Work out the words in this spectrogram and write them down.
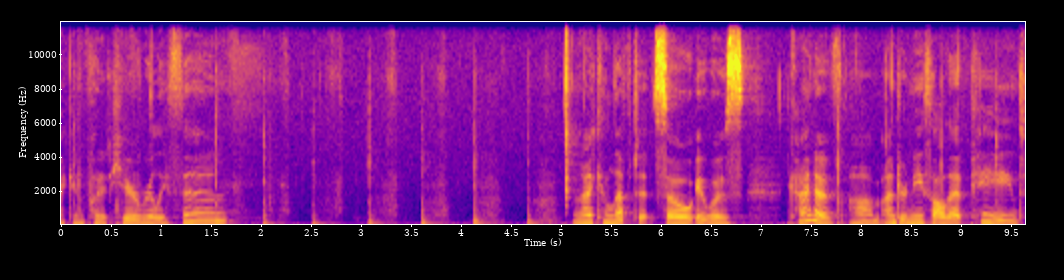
I can put it here really thin and I can lift it so it was kind of um, underneath all that paint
